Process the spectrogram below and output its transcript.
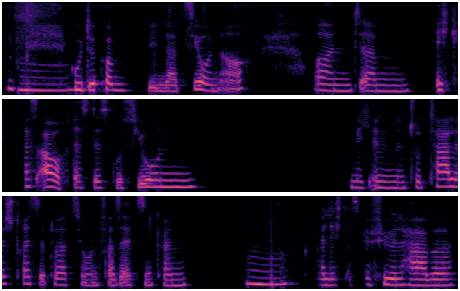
Mhm. Gute Kombination auch. Und ähm, ich kenne das auch, dass Diskussionen mich in eine totale Stresssituation versetzen können, mhm. weil ich das Gefühl habe,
